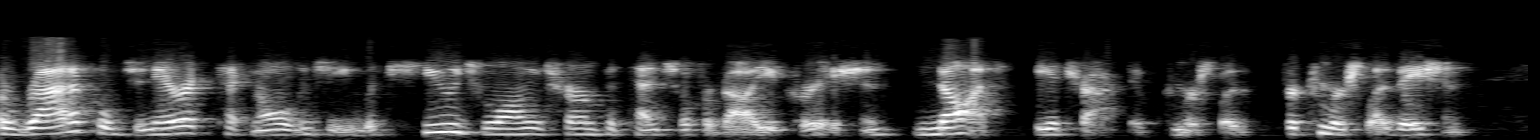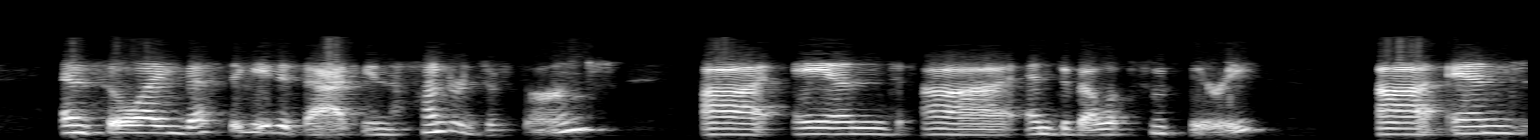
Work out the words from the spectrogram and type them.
a radical generic technology with huge long-term potential for value creation not be attractive commercial, for commercialization. And so I investigated that in hundreds of firms and, uh, and developed some theory uh, and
